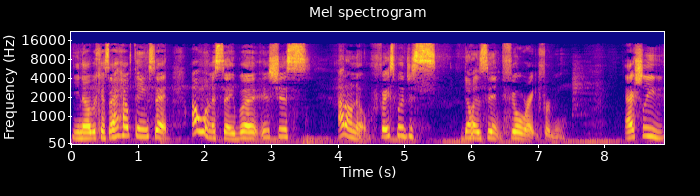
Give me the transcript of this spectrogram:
You know, because I have things that I want to say, but it's just I don't know. Facebook just doesn't feel right for me. I actually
